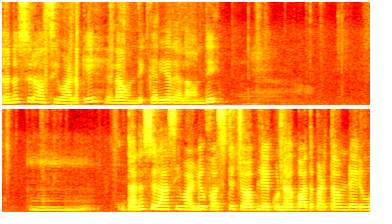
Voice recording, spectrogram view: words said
ధనుసు రాశి వాళ్ళకి ఎలా ఉంది? కెరియర్ ఎలా ఉంది? ధనుసు రాశి వాళ్ళు ఫస్ట్ జాబ్ లేకుండా బాధపడతా ఉండేరు.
